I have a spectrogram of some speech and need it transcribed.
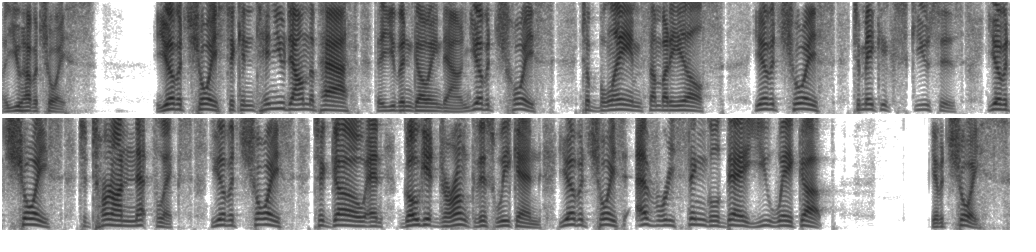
you have a choice. You have a choice to continue down the path that you've been going down. You have a choice to blame somebody else. You have a choice to make excuses. You have a choice to turn on Netflix. You have a choice to go and go get drunk this weekend. You have a choice every single day you wake up. You have a choice.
